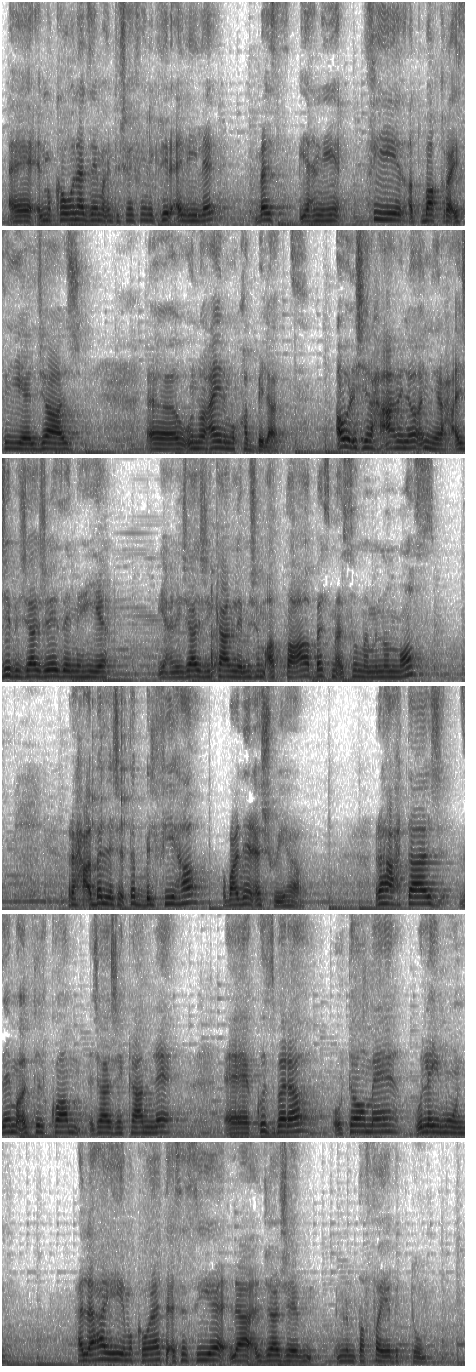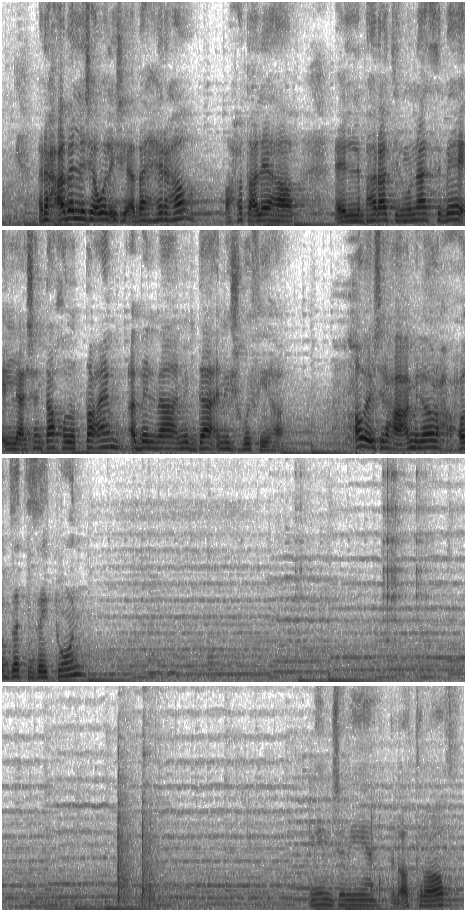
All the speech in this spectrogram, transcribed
المكونات زي ما أنتم شايفين كثير قليلة بس يعني في أطباق رئيسية الدجاج آه ونوعين مقبلات. أول شيء رح أعمله إني رح أجيب الدجاجه زي ما هي يعني دجاجة كاملة مش مقطعة بس مقسومة من النص. رح أبلش أتبل فيها وبعدين أشويها. رح أحتاج زي ما قلت لكم دجاجة كاملة آه كزبرة وتومة وليمون. هلا هاي هي مكونات أساسية للدجاجة المطفيه بالثوم. رح أبلش أول شيء أبهرها. أحط عليها البهارات المناسبة اللي عشان تاخذ الطعم قبل ما نبدأ نشوي فيها. أول شيء رح أعمله رح أحط زيت الزيتون. من جميع الأطراف.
